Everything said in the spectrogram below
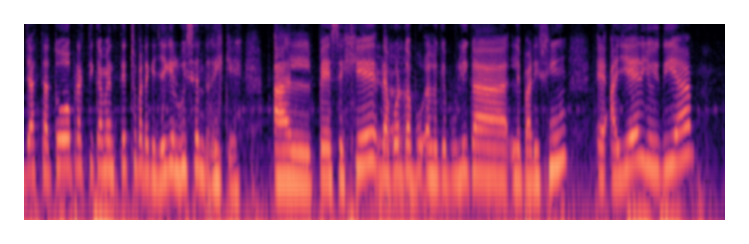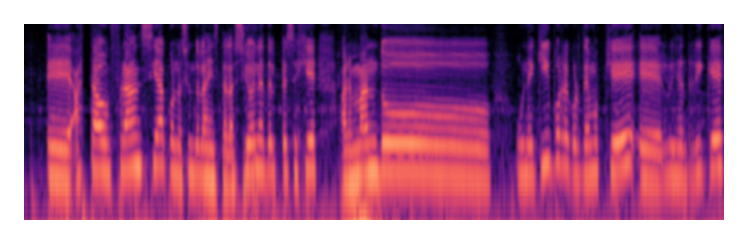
ya está todo prácticamente hecho para que llegue Luis Enrique al PSG, de acuerdo a, a lo que publica Le Parisien. Ayer y hoy día ha estado en Francia conociendo las instalaciones del PSG, armando un equipo. Recordemos que Luis Enrique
